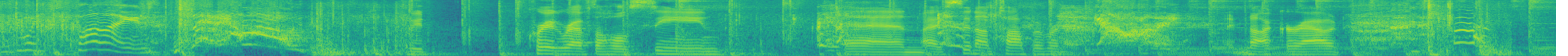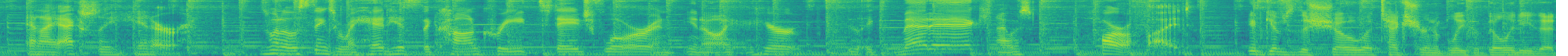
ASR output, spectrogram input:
You're doing fine. We'd choreograph the whole scene, and I'd sit on top of her and I'd, I'd knock her out. And I actually hit her. It's one of those things where my head hits the concrete stage floor and, you know, I hear like medic. I was horrified. It gives the show a texture and a believability that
